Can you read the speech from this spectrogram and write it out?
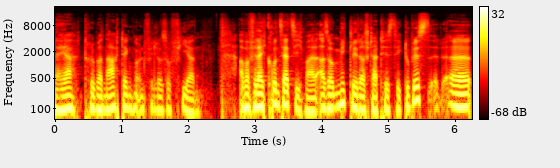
naja, drüber nachdenken und philosophieren. Aber vielleicht grundsätzlich mal, also Mitgliederstatistik. Du bist äh,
